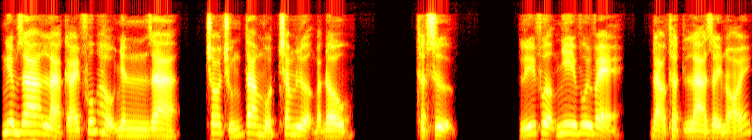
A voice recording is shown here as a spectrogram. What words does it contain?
nghiêm ra là cái phúc hậu nhân ra, cho chúng ta 100 lượng bạc đâu. Thật sự, Lý Phượng Nhi vui vẻ, đảo thật là dày nói,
